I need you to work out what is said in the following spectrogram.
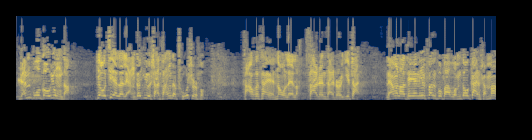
人不够用的。又借了两个御膳房的厨师傅，杂货菜也弄来了。仨人在这儿一站，两位老天爷您吩咐吧，我们都干什么？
